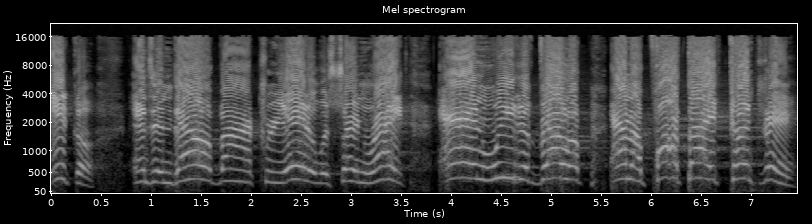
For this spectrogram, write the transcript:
equal and endowed by a creator with certain rights and we develop an apartheid country.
